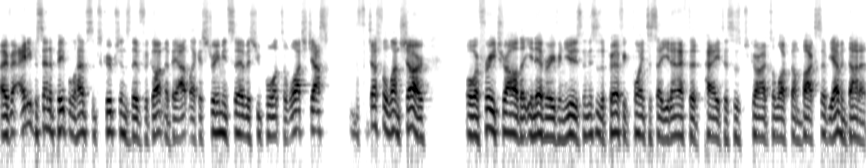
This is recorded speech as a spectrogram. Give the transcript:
Over 80% of people have subscriptions they've forgotten about, like a streaming service you bought to watch just, just for one show or a free trial that you never even used. And this is a perfect point to say you don't have to pay to subscribe to Locked On Bucks. So if you haven't done it,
